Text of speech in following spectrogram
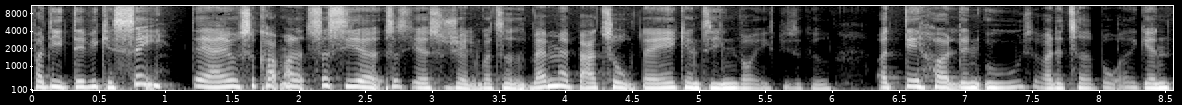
Fordi det vi kan se, det er jo, så kommer så siger, så siger Socialdemokratiet, hvad med bare to dage i kantinen, hvor I ikke spiser kød? Og det holdt en uge, så var det taget bordet igen,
